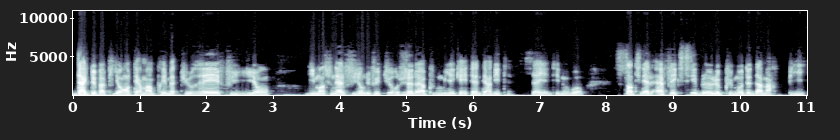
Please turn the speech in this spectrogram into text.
dague de papillon, terme prématuré, fusion dimensionnelle, fusion du futur, jeu de la poule mouillée qui a été interdite, ça a été nouveau, sentinelle inflexible, le plumeau de Damarpi,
